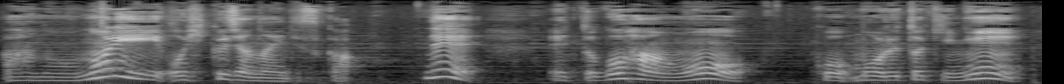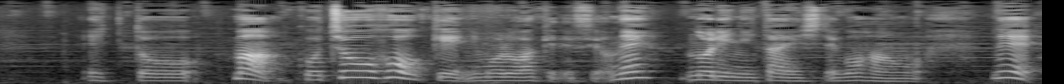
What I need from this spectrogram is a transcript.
あの、海苔を引くじゃないですか。で、えっと、ご飯を、こう、盛るときに、えっと、まあ、こう、長方形に盛るわけですよね。海苔に対してご飯を。で、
